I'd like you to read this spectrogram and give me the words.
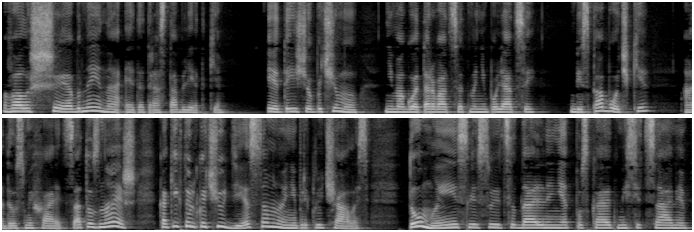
Волшебные на этот раз таблетки. «Это еще почему?» Не могу оторваться от манипуляций. «Без побочки». Ада усмехается. «А то знаешь, каких только чудес со мной не приключалось. То мысли суицидальные не отпускают месяцами,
